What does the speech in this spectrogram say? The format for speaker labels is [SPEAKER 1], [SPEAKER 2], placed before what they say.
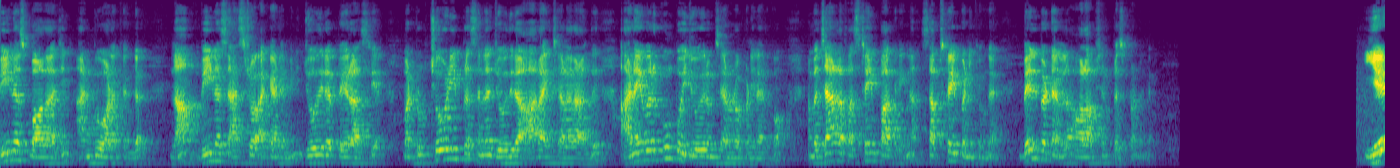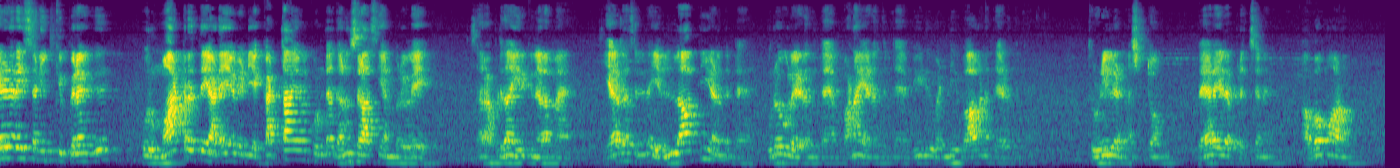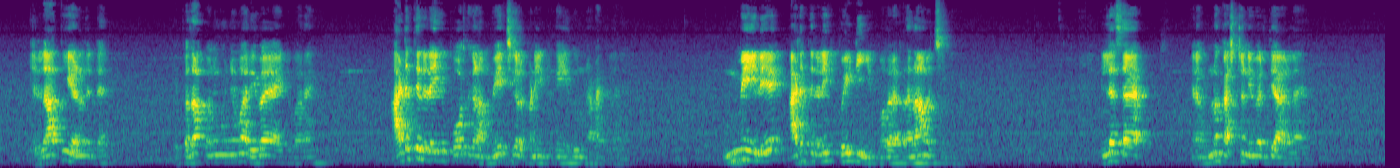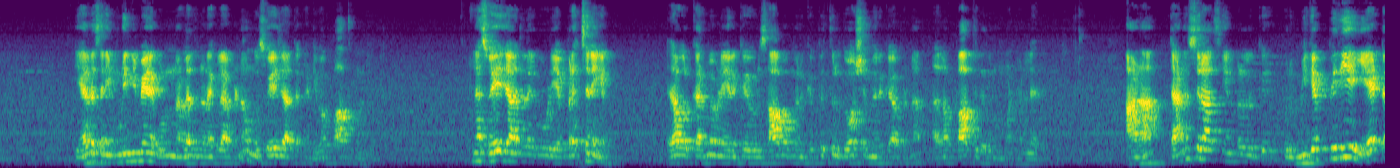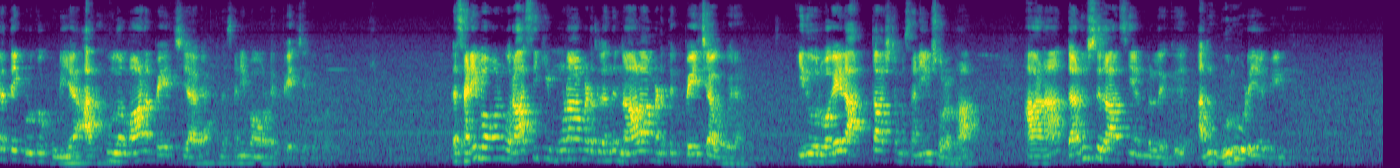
[SPEAKER 1] Venus Balaji அன்பு வணக்கங்கள். நான் வீனஸ் ஆஸ்ட்ரோ அகாடமி ஜோதிட பேராசிரியர் மற்றும் சோழி பிரசன்ன ஜோதிட ஆராய்ச்சியாளராக இருந்து அனைவருக்கும் போய் ஜோதிடம் சேனலோட பண்ணியில் இருக்கோம். நம்ம சேனலை ஃபஸ்ட் டைம் பார்க்குறீங்கன்னா சப்ஸ்கிரைப் பண்ணிக்கோங்க. பெல் பட்டனில் ஆல் ஆப்ஷன் ப்ரெஸ் பண்ணுங்க. ஏழரை சனிக்கு பிறகு ஒரு மாற்றத்தை அடைய வேண்டிய கட்டாயம் கொண்ட தனுசு ராசி அன்பர்களே சார் அப்படிதான் இருக்கு நிலைமை. ஏழரை சனியில் எல்லாத்தையும் இழந்துட்டேன். உறவுகளை இழந்துட்டேன் பணம் இழந்துட்டேன் வீடு வண்டி வாகனத்தை இழந்துட்டேன். தொழில நஷ்டம் வேலையில பிரச்சனை அவமானம் எல்லாத்தையும் இழந்துட்டேன். இப்பதான் கொஞ்சம் கொஞ்சமா ரிவைவ் ஆயிட்டு வரேன். அடுத்த நிலைக்கு போறதுக்கான முயற்சிகளை பண்ணிட்டு இருக்கேன் எதுவும் நடக்கல. உண்மையிலே அடுத்த நிலைக்கு போயிட்டீங்க முதல்ல. அதை நான் வச்சுக்கோங்க. இல்லை சார் எனக்கு இன்னும் கஷ்டம் நிவர்த்தி ஆகலை. ஏழரை சனி முடிஞ்சுமே எனக்கு ஒன்றும் நல்லது நடக்கல அப்படின்னா உங்கள் சுயஜாத்தை கண்டிப்பாக பார்த்துக்கணும் ஏன்னா சுயஜாதத்தில் இருக்கக்கூடிய பிரச்சனைகள். ஏதாவது ஒரு கர்மவினை இருக்குது ஒரு சாபம் இருக்குது பித்திரு தோஷம் இருக்குது அப்படின்னா அதெல்லாம் பார்த்துக்கிறது ரொம்ப நல்லது. ஆனால் தனுசு ராசி என்பவர்களுக்கு ஒரு மிகப்பெரிய ஏற்றத்தை கொடுக்கக்கூடிய அற்புதமான பயிற்சியாக இந்த சனி பகவானுடைய பயிற்சி இருக்க போகுது. இந்த சனி பகவான் ஒரு ராசிக்கு மூணாம் இடத்துல இருந்து நாலாம் இடத்துக்கு பயிற்சியாக போயிறாங்க இது ஒரு வகையில் அர்த்தாஷ்டம சனின்னு சொல்லலாம். ஆனால் தனுசு ராசி என்பவர்களுக்கு அது குருவுடைய வீடு.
